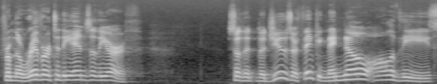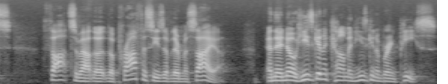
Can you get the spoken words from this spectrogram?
from the river to the ends of the earth. So the, the Jews are thinking, they know all of these thoughts about the, the prophecies of their Messiah. And they know he's going to come and he's going to bring peace.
